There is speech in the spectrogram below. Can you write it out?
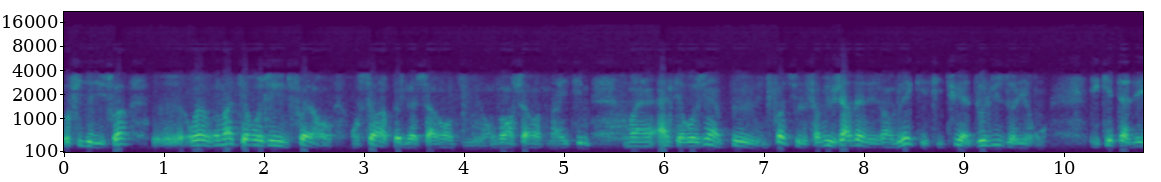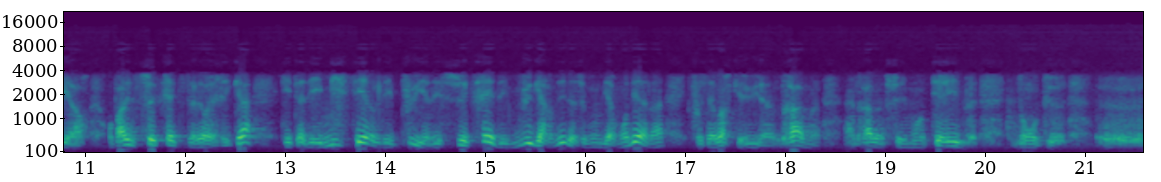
Au fil de l'histoire, on m'a interrogé une fois, alors on sort un peu de la Charente, on va en Charente-Maritime, on m'a interrogé un peu une fois sur le fameux jardin des Anglais qui est situé à Dolus-d'Oléron et qui est un des, alors on parlait de secrets tout à l'heure Erika, qui est un des mystères les plus, il des secrets des mieux gardés de la Seconde Guerre mondiale. Hein. Il faut savoir qu'il y a eu un drame, un drame absolument terrible, donc euh, euh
